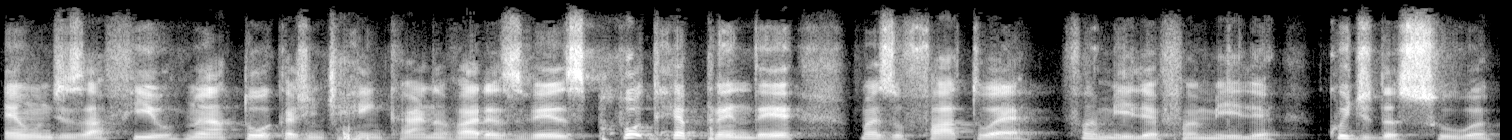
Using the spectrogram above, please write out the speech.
é um desafio, não é à toa que a gente reencarna várias vezes para poder aprender, mas o fato é: família é família, cuide da sua.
